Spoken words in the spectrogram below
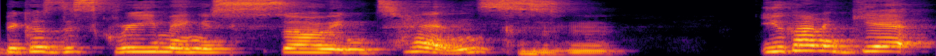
because the screaming is so intense, Mhm. you kind of get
